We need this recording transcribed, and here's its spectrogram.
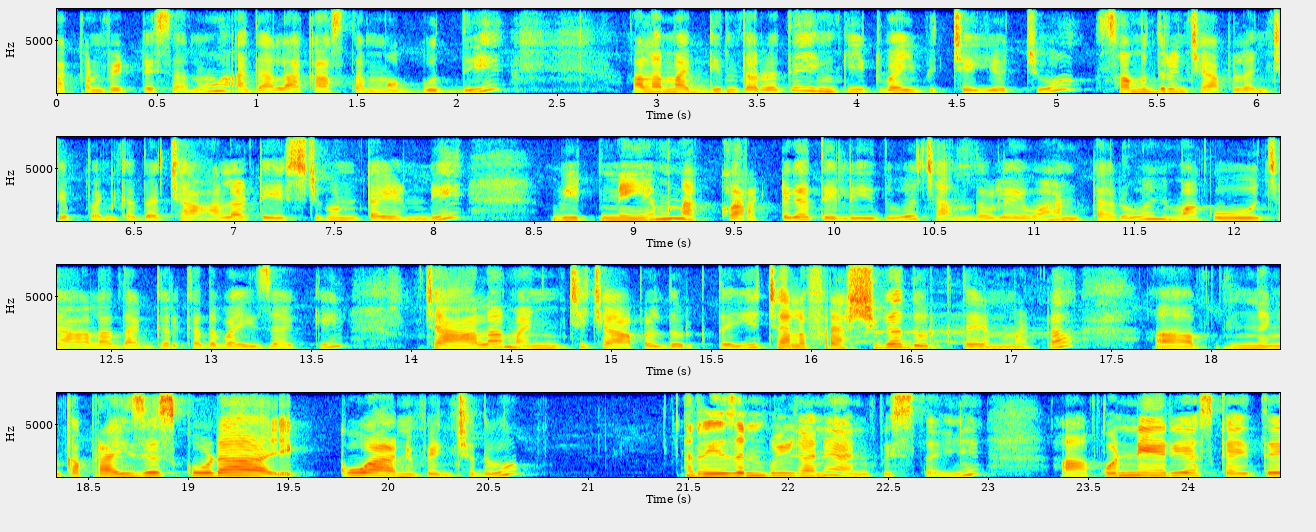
పక్కన పెట్టేశాను. అది అలా కాస్త మగ్గుద్ది. అలా మగ్గిన తర్వాత ఇంక ఇటువైపు చేయొచ్చు సముద్రం చేపలు అని చెప్పాను కదా చాలా టేస్ట్గా ఉంటాయండి. వీటి నేమ్ నాకు కరెక్ట్గా తెలియదు చందవులు ఏవో అంటారు. మాకు చాలా దగ్గర కదా వైజాగ్కి. చాలా మంచి చేపలు దొరుకుతాయి. చాలా ఫ్రెష్గా దొరుకుతాయి అనమాట ఇంకా ప్రైజెస్ కూడా ఎక్కువ అనిపించదు. రీజనబుల్గానే అనిపిస్తాయి. కొన్ని ఏరియాస్కి అయితే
